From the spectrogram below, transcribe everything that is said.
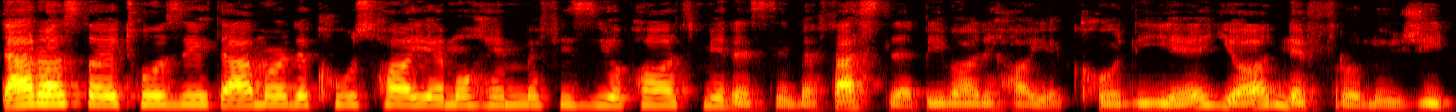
در راستای توضیح در مورد course های مهم فیزیوپات می‌رسیم به فصل بیماری های کلیه یا نفرولوژی.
